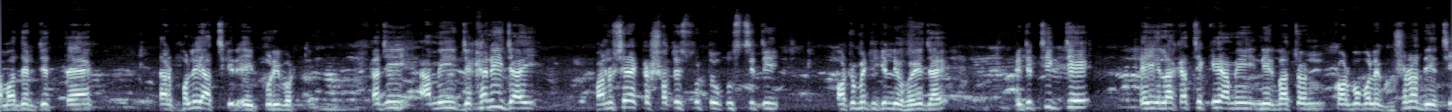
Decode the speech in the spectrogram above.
আমাদের যে ত্যাগ, তার ফলেই আজকের এই পরিবর্তন। কাজেই আমি যেখানেই যাই, মানুষের একটা স্বতঃস্ফূর্ত উপস্থিতি অটোমেটিক্যালি হয়ে যায়। এটা ঠিক যে এই এলাকা থেকে আমি নির্বাচন করব বলে ঘোষণা দিয়েছি,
